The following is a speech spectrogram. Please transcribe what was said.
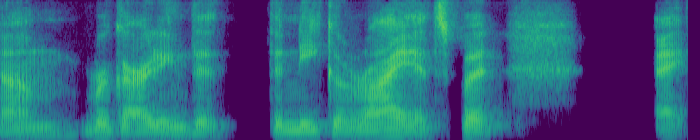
um, regarding the the Nika riots. But I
